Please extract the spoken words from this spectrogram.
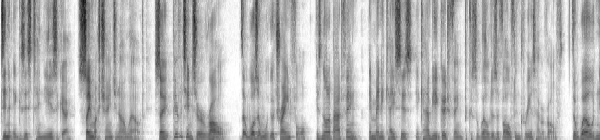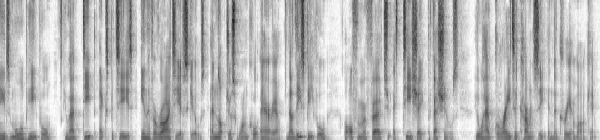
didn't exist 10 years ago. So much change in our world. So, pivoting to a role that wasn't what you're trained for is not a bad thing. In many cases, it can be a good thing because the world has evolved and careers have evolved. The world needs more people who have deep expertise in a variety of skills and not just one core area. Now, these people are often referred to as T shaped professionals who will have greater currency in the career market.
